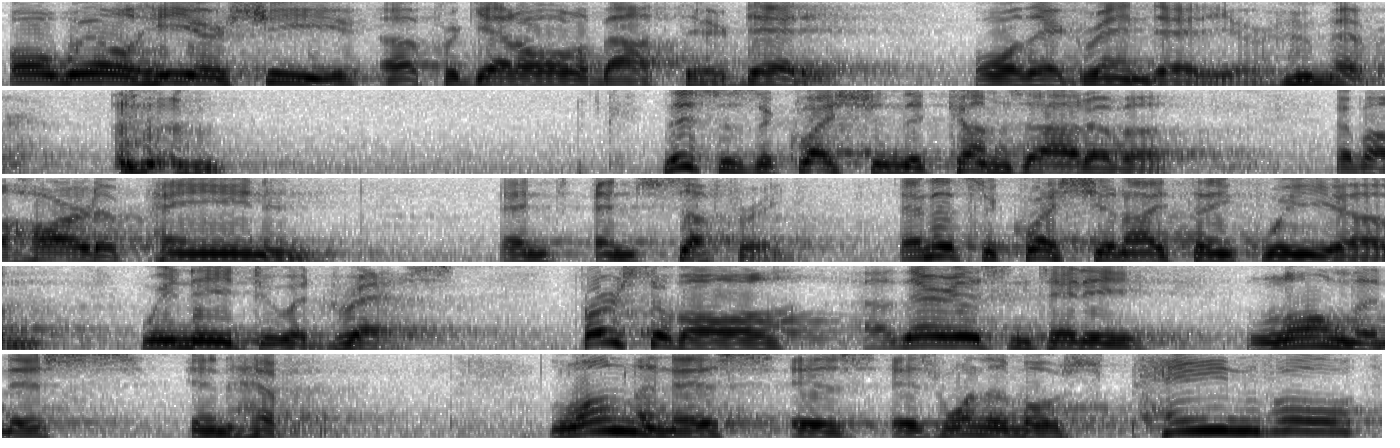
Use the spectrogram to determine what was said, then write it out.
Or will he or she uh, forget all about their daddy or their granddaddy or whomever? this is a question that comes out of a, of a heart of pain and, and, and suffering. And it's a question I think we, um, we need to address. First of all, uh, there isn't any loneliness in heaven. Loneliness is, is one of the most painful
